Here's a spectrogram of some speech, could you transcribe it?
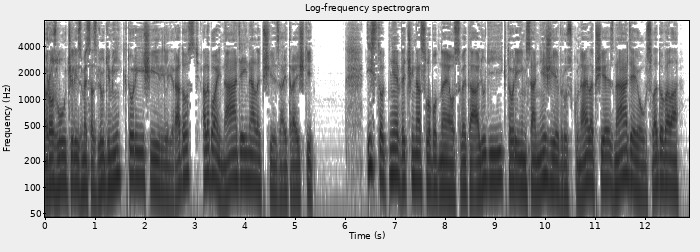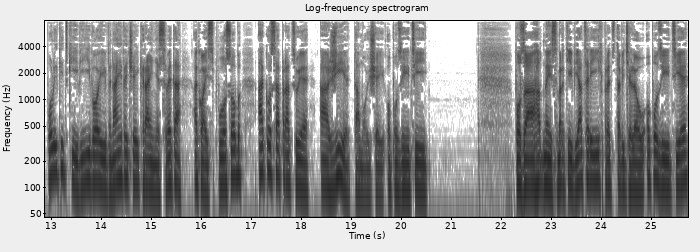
Rozlúčili sme sa s ľuďmi, ktorí šírili radosť alebo aj nádej na lepšie zajtrajšky. Istotne väčšina slobodného sveta a ľudí, ktorým sa nežije v Rusku najlepšie, s nádejou sledovala politický vývoj v najväčšej krajine sveta, ako aj spôsob, ako sa pracuje a žije tamojšej opozícii. Po záhadnej smrti viacerých predstaviteľov opozície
